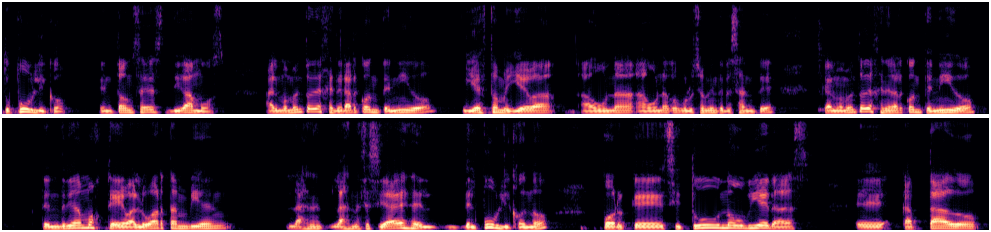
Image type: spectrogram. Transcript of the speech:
tu público. Entonces, digamos, al momento de generar contenido, y esto me lleva a una, a una conclusión interesante, que al momento de generar contenido tendríamos que evaluar también las, las necesidades del, del, público, ¿no? Porque si tú no hubieras eh, captado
